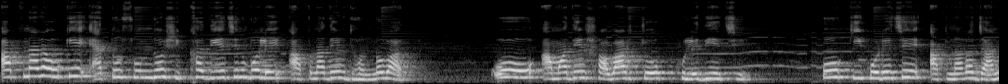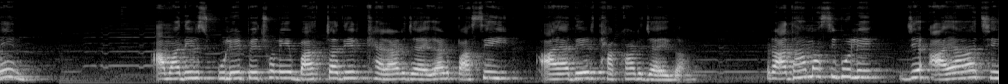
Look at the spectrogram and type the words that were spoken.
আপনারা ওকে এত সুন্দর শিক্ষা দিয়েছেন বলে আপনাদের ধন্যবাদ। ও আমাদের সবার চোখ খুলে দিয়েছে। ও কি করেছে আপনারা জানেন? আমাদের স্কুলের পেছনে বাচ্চাদের খেলার জায়গার পাশেই আয়াদের থাকার জায়গা। রাধা মাসি বলে যে আয়া আছে,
